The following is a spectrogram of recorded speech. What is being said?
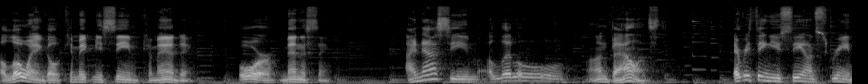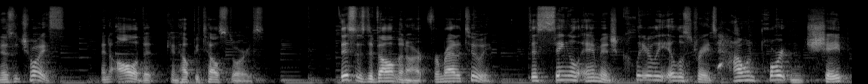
A low angle can make me seem commanding, or menacing. I now seem a little unbalanced. Everything you see on screen is a choice, and all of it can help you tell stories. This is development art from Ratatouille. This single image clearly illustrates how important shape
